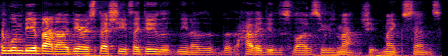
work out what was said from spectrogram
it wouldn't be a bad idea, especially if they do the you know the, the, how they do the Survivor Series match. It makes sense.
